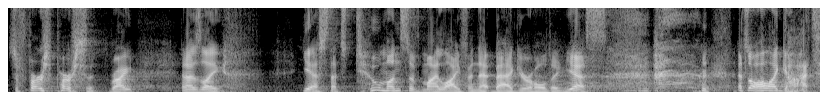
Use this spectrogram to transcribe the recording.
It's the first person, right? And I was like, Yes, that's two months of my life in that bag you're holding. Yes. that's all I got.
